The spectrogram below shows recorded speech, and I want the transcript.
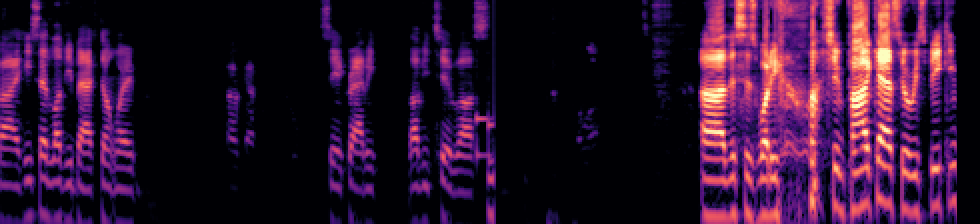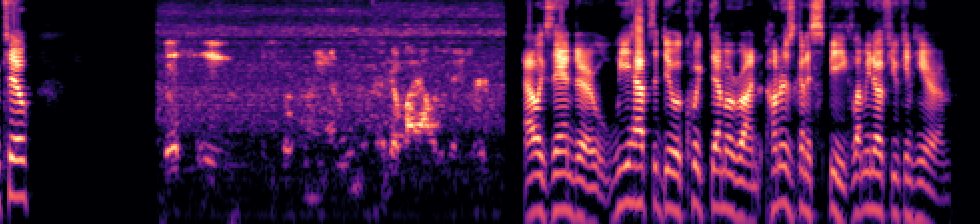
Bye. He said love you back. Don't worry. Okay, cool. See you, Krabby. Love you too, boss. Uh, this is what are you watching podcast? Who are we speaking to? This is I go by Alexander. Alexander. We have to do a quick demo run. Hunter's gonna speak. Let me know if you can hear him.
